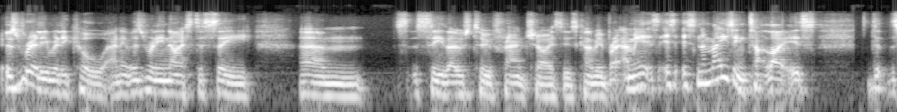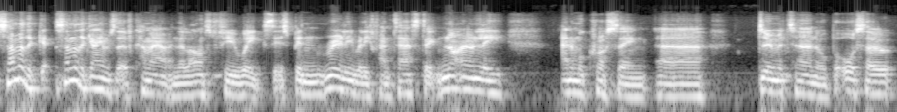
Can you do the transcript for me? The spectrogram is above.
it was really really cool, and it was really nice to see. Um, see those two franchises kind of be. I mean, it's it's, it's an amazing t- like it's the, some of the some of the games that have come out in the last few weeks. It's been really really fantastic. Not only Animal Crossing, uh, Doom Eternal, but also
